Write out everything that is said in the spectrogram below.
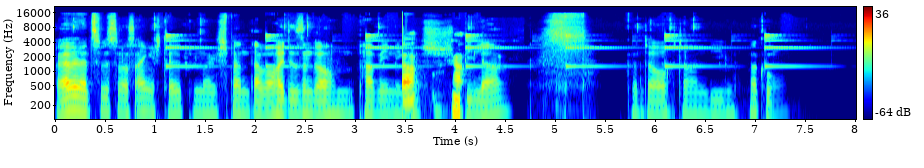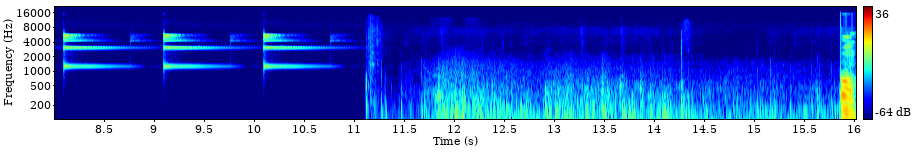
Ja, wir haben jetzt ein bisschen was eingestellt, bin mal gespannt. Aber heute sind wir auch ein paar weniger ja. Spieler. Könnte auch daran liegen. Mal gucken. Oh,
